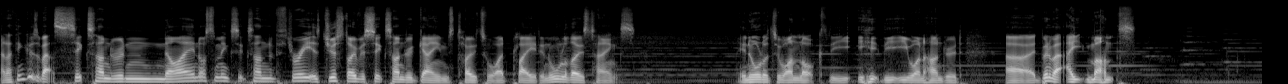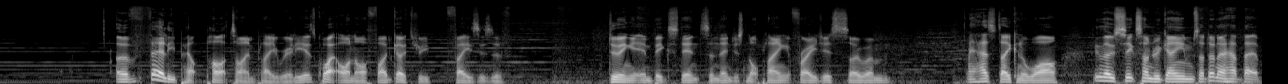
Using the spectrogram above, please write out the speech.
And I think it was about 609 or something, 603. It's just over 600 games total I'd played in all of those tanks in order to unlock the, e the E100. Uh, it'd been about eight months of fairly part-time play, really. It's quite on-off. I'd go through phases of doing it in big stints and then just not playing it for ages. So um, it has taken a while. I think those 600 games, I don't know how that...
